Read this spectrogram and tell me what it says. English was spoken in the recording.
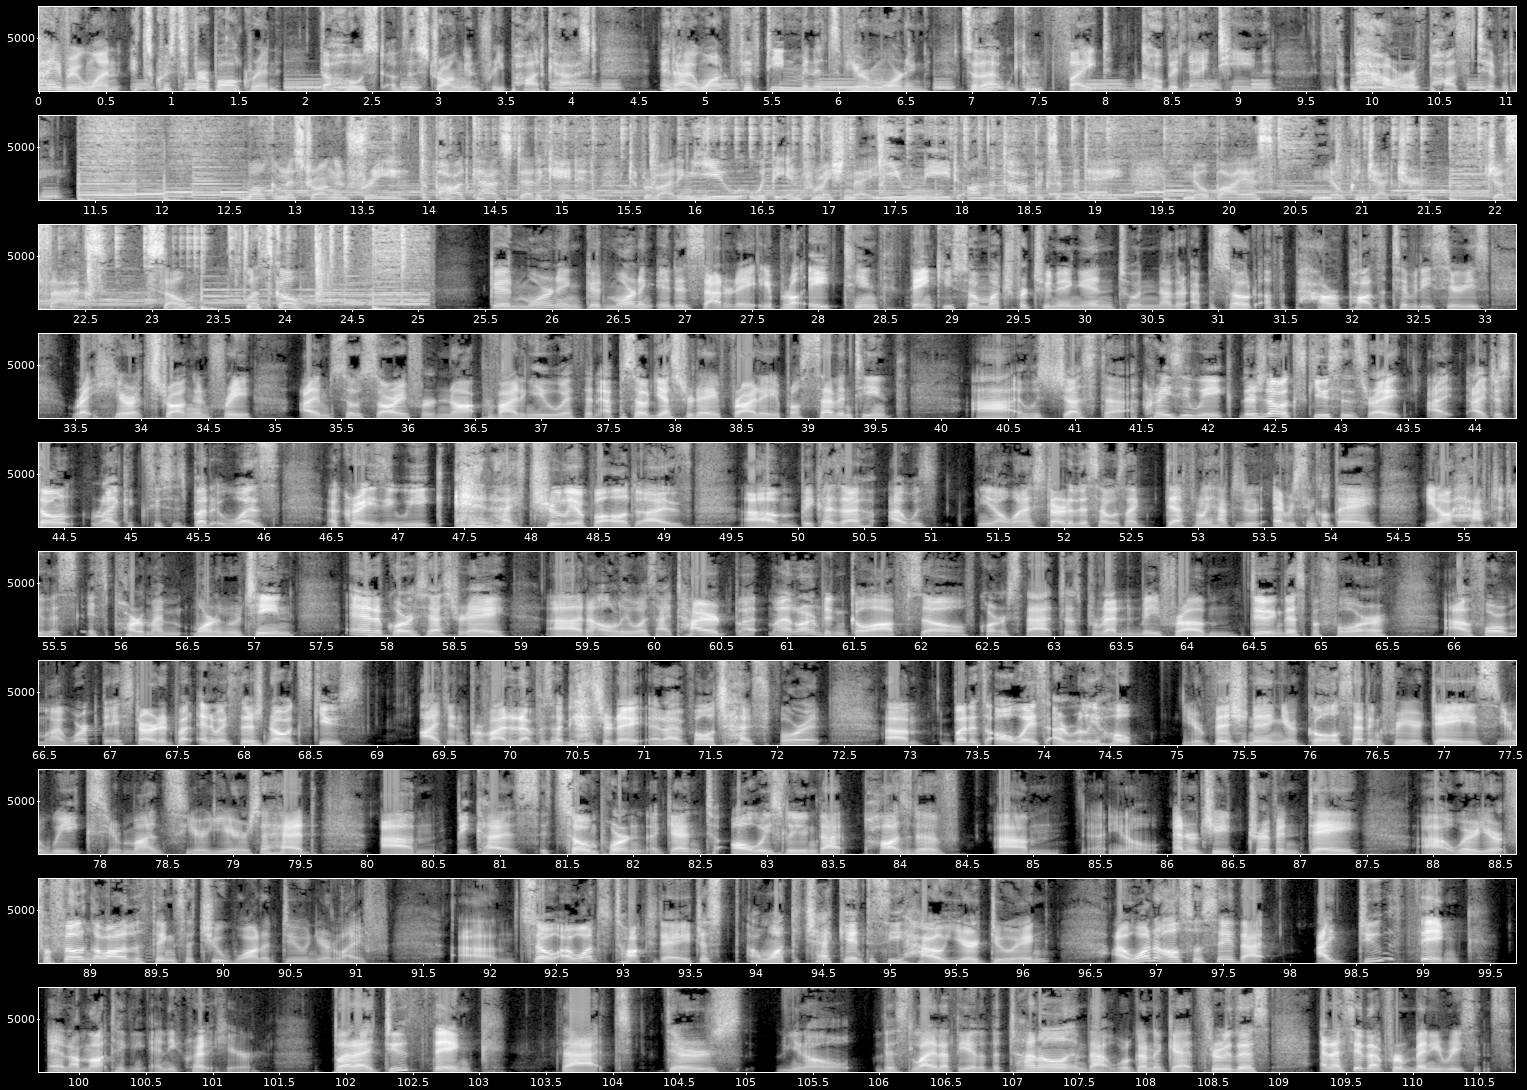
Hi, everyone. It's Christopher Balgrin, the host of the Strong and Free podcast. And I want 15 minutes of your morning so that we can fight COVID 19 through the power of positivity. Welcome to Strong and Free, the podcast dedicated to providing you with the information that you need on the topics of the day. No bias, no conjecture, just facts. So, let's go. Good morning. Good morning. It is Saturday, April 18th. Thank you so much for tuning in to another episode of the Power of Positivity series right here at Strong and Free. I am so sorry for not providing you with an episode yesterday, Friday, April 17th. Uh, it was just a, a, crazy week. There's no excuses, right? I, I just don't like excuses, but it was a crazy week and I truly apologize, um, because I, I was you know, when I started this, I was like, definitely have to do it every single day. You know, I have to do this. It's part of my morning routine. And of course, yesterday, uh, not only was I tired, but my alarm didn't go off. So, of course, that just prevented me from doing this before, uh, before my workday started. But, anyways, there's no excuse. I didn't provide an episode yesterday, and I apologize for it. Um, but as always, I really hope your visioning, your goal setting for your days, your weeks, your months, your years ahead um, because it's so important again to always leading that positive, um, uh, you know, energy driven day uh, where you're fulfilling a lot of the things that you want to do in your life. Um, so I want to talk today. Just I want to check in to see how you're doing. I want to also say that I do think, and I'm not taking any credit here, but I do think that there's you know this light at the end of the tunnel and that we're going to get through this. And I say that for many reasons.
